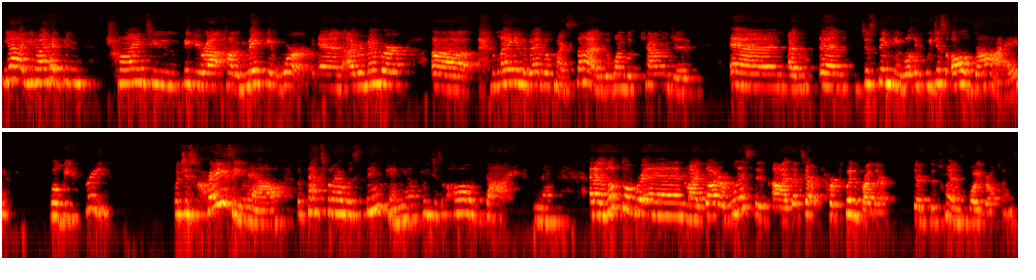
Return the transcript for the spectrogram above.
yeah, you know, I had been trying to figure out how to make it work. And I remember uh, laying in the bed with my son, the one with challenges, and I, and just thinking, well, if we just all die, we'll be free, which is crazy now. But that's what I was thinking. You know, if we just all died, you know. And I looked over in my daughter Bliss's eyes. That's her, her twin brother. They're the twins, boy girl twins.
